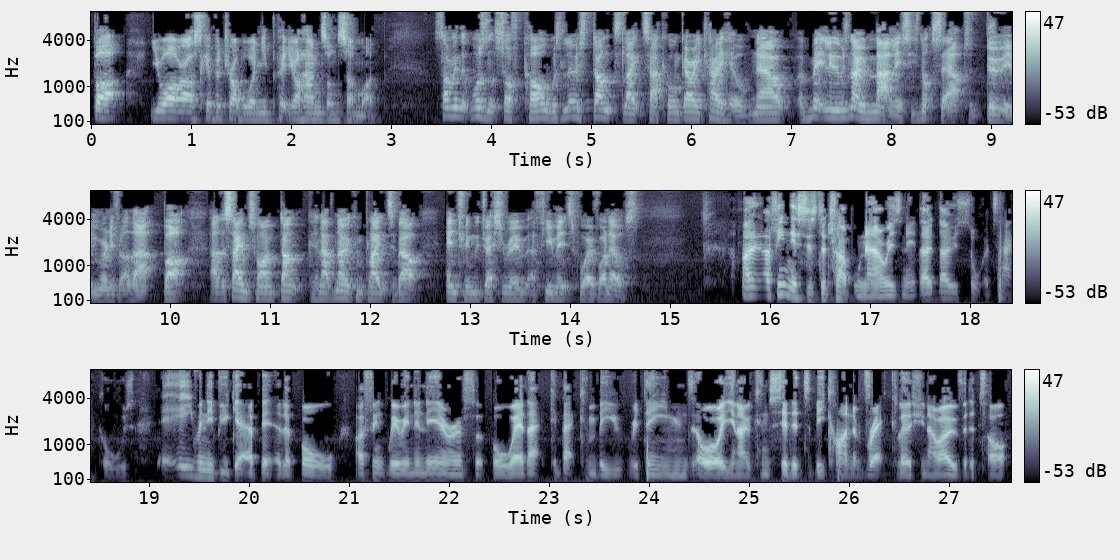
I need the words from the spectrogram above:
but you are asking for trouble when you put your hands on someone. Something that wasn't soft, Cole, was Lewis Dunk's late tackle on Gary Cahill. Now, admittedly, there was no malice. He's not set out to do him or anything like that. But at the same time, Dunk can have no complaints about entering the dressing room a few minutes before everyone else. I, I, think this is the trouble now, isn't it? Those sort of tackles, even if you get a bit of the ball, I think we're in an era of football where that that can be redeemed or you know considered to be kind of reckless, you know, over the top,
